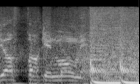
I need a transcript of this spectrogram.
your fucking moment.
